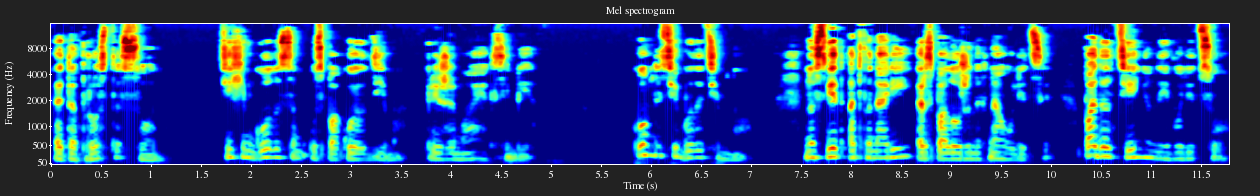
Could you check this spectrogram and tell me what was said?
Это просто сон. Тихим голосом успокоил Дима, прижимая к себе. В комнате было темно, но свет от фонарей, расположенных на улице, падал тенью на его лицо.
